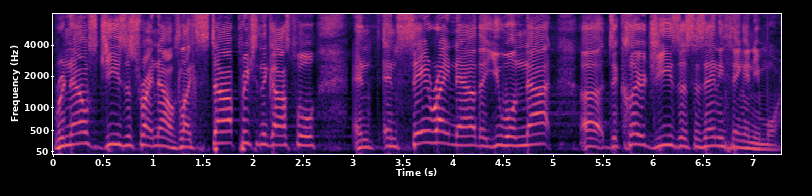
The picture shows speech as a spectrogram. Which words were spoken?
renounce Jesus right now. It's like, stop preaching the gospel and, and say right now that you will not uh, declare Jesus as anything anymore,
